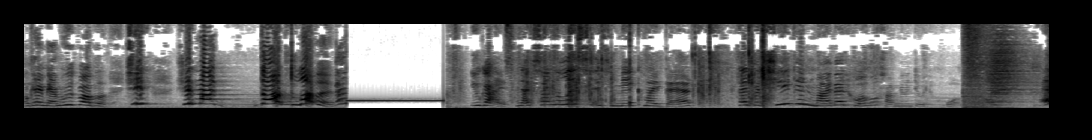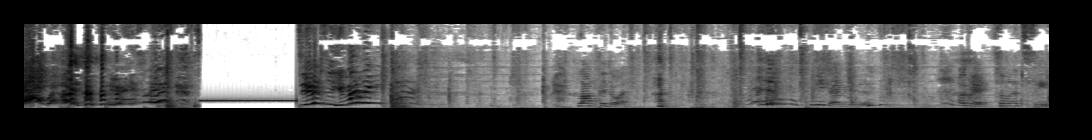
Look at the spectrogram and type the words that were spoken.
Okay, ma'am. Who's Barbara? She's she's my dog's lover. You guys, next on the list is make my bed. Hey, but she did my bed horrible, so I'm gonna do it horrible. Hey! Seriously? Seriously, you better make me Lock the door. He's trying to get in. Okay, so let's see.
